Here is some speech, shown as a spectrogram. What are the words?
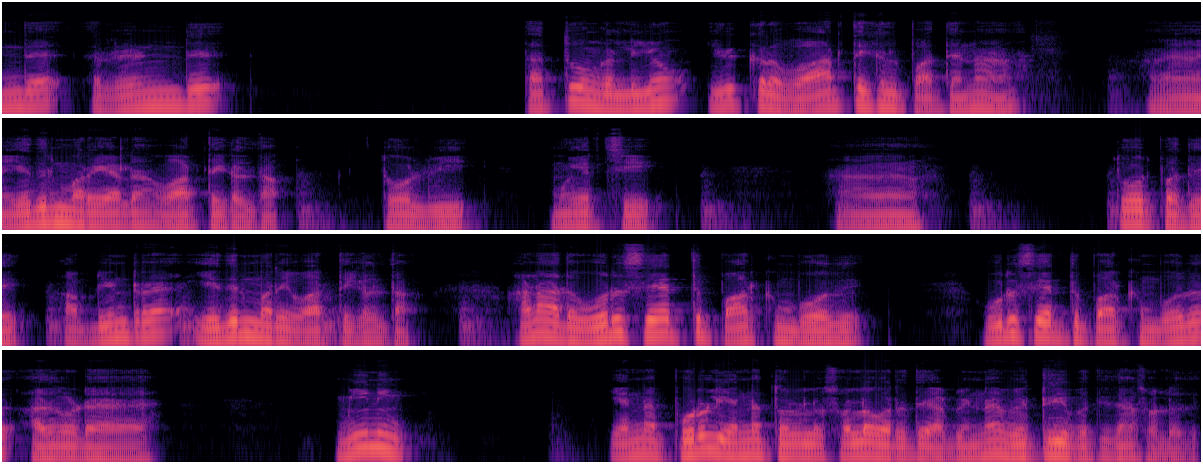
இந்த ரெண்டு தத்துவங்கள்லேயும் இருக்கிற வார்த்தைகள் பார்த்தேன்னா எதிர்மறையான வார்த்தைகள் தான். தோல்வி முயற்சி தோற்பது அப்படின்ற எதிர்மறை வார்த்தைகள் தான். ஆனால் அதை ஒரு சேர்த்து பார்க்கும்போது ஒரு சேர்த்து பார்க்கும்போது அதோட மீனிங் என்ன பொருள் என்ன தொழில் சொல்ல வருது அப்படின்னா வெற்றியை பற்றி தான் சொல்லுது.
